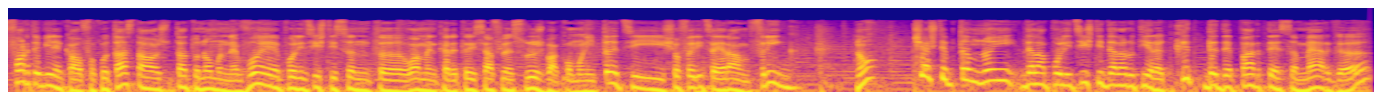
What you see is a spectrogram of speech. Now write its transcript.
foarte bine că au făcut asta, au ajutat un om în nevoie, polițiștii sunt uh, oameni care trebuie să afle în slujba comunității, șoferița era în frig, nu? Ce așteptăm noi de la polițiștii de la rutieră? Cât de departe să meargă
